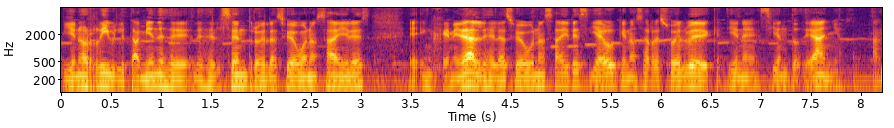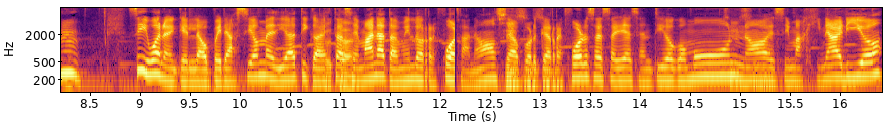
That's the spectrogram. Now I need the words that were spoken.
bien horrible también desde, desde el centro de la ciudad de Buenos Aires, eh, en general desde la ciudad de Buenos Aires, y algo que no se resuelve, que tiene cientos de años. Mm. Sí, bueno, y que la operación mediática de Total. esta semana también lo refuerza, ¿no? O sea, sí, porque sí. refuerza esa idea de sentido común, ¿no? Ese imaginario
